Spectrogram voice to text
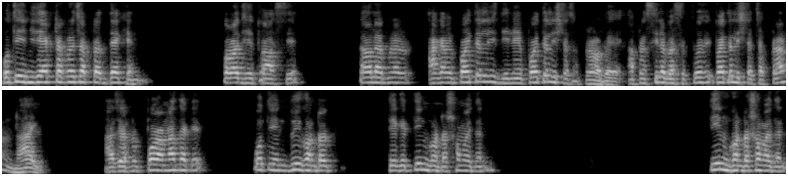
প্রতিদিন যদি একটা করে চ্যাপ্টার দেখেন, করা যেহেতু আছে, তাহলে আপনার আগামী পঁয়তাল্লিশ দিনে পঁয়তাল্লিশটা চ্যাপ্টার হবে। আপনার সিলেবাসে পঁয়তাল্লিশটা চ্যাপ্টার নাই। আজ আপনার পড়া না থাকে প্রতিদিন দুই ঘণ্টা থেকে তিন ঘণ্টা সময় দেন। তিন ঘণ্টা সময় দেন।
